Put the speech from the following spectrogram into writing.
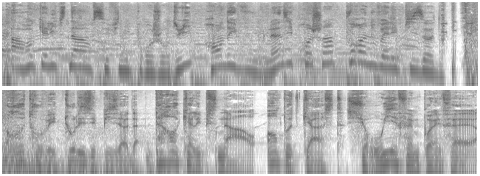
Arocalypse Now, c'est fini pour aujourd'hui. Rendez-vous lundi prochain pour un nouvel épisode. Retrouvez tous les épisodes d'Arocalypse Now en podcast sur WeFM.fr.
